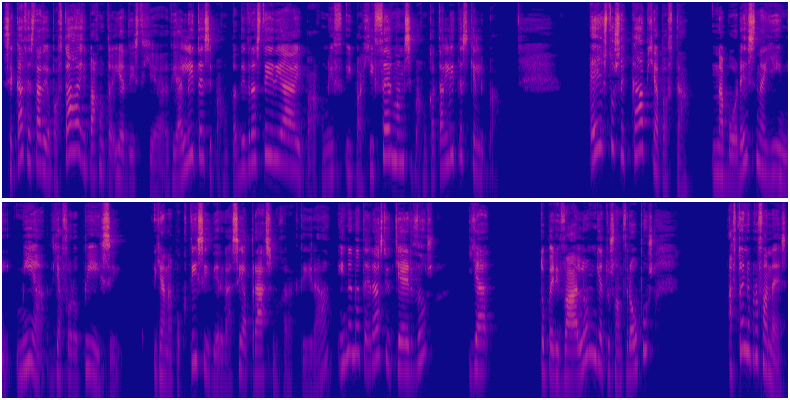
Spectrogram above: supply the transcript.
Σε κάθε στάδιο από αυτά υπάρχουν τα, οι αντίστοιχοι διαλύτες, υπάρχουν τα αντιδραστήρια, υπάρχουν, υπάρχει η θέρμανση, υπάρχουν καταλύτες κλπ. Έστω σε κάποια από αυτά να μπορέσει να γίνει μία διαφοροποίηση για να αποκτήσει η διεργασία πράσινου χαρακτήρα, είναι ένα τεράστιο κέρδος για το περιβάλλον, για τους ανθρώπους. Αυτό είναι προφανές.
